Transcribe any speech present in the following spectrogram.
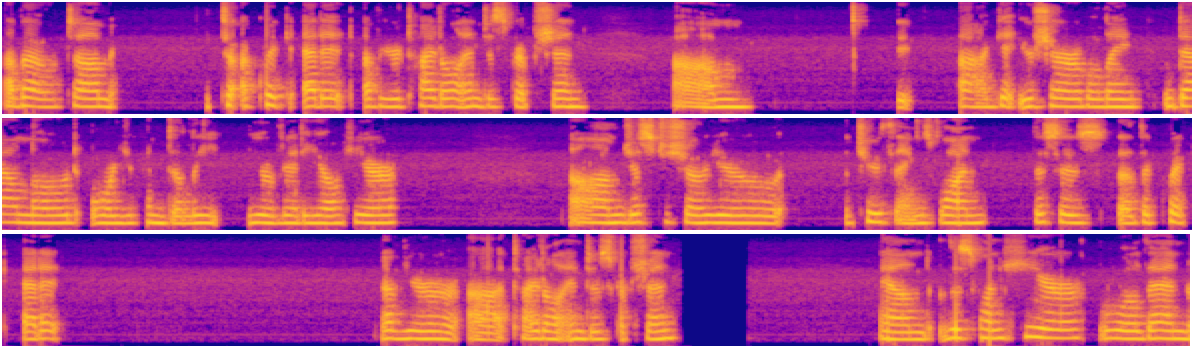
about um, to a quick edit of your title and description, um, uh, get your shareable link, download, or you can delete your video here. Um, just to show you two things. One, this is uh, the quick edit of your uh, title and description. And this one here will then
